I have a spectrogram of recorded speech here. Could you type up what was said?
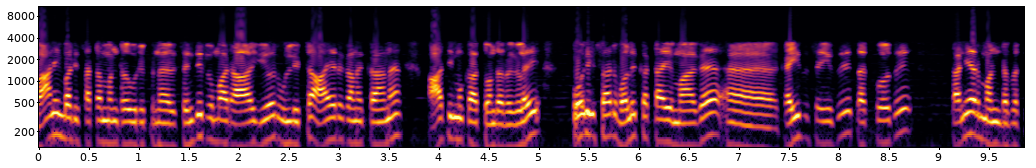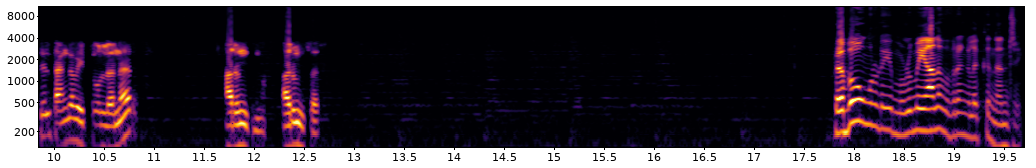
வாணிபாடி சட்டமன்ற உறுப்பினர் செந்தில்குமார் ஆகியோர் உள்ளிட்ட ஆயிரக்கணக்கான அதிமுக தொண்டர்களை போலீசார் வலுக்கட்டாயமாக கைது செய்து தற்போது தனியார் மண்டபத்தில் தங்க வைத்துள்ளனர். அருண்குமார் அருண் சார். பிரபு உங்களுடைய முழுமையான விவரங்களுக்கு நன்றி.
